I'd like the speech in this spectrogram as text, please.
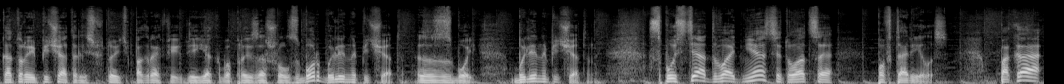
которые печатались в той типографии, где якобы произошел сбор, были напечатаны, э, сбой, были напечатаны. Спустя два дня ситуация повторилась. Пока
